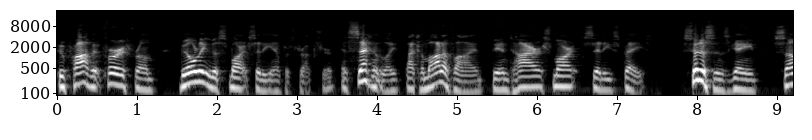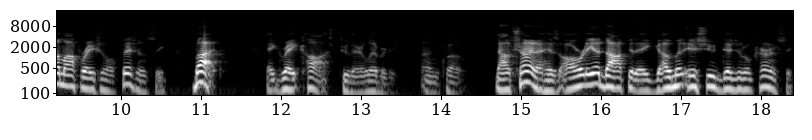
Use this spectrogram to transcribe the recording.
who profit first from building the smart city infrastructure, and secondly, by commodifying the entire smart city space. Citizens gain some operational efficiency, but at great cost to their liberty. Unquote. Now, China has already adopted a government issued digital currency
